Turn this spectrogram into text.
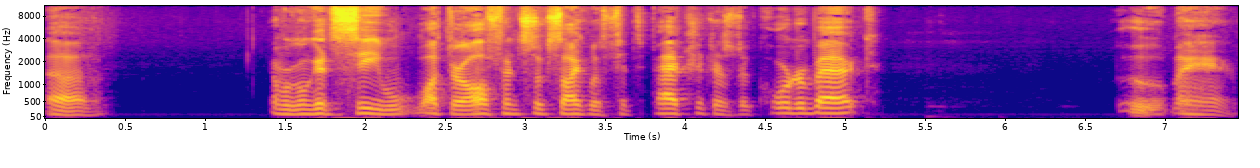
Uh, and we're going to get to see what their offense looks like with Fitzpatrick as the quarterback. Ooh, man.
